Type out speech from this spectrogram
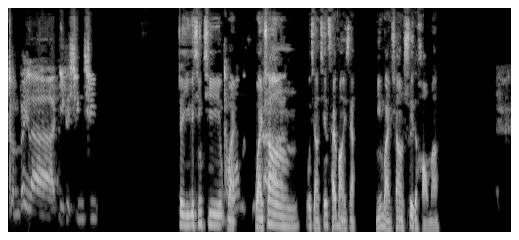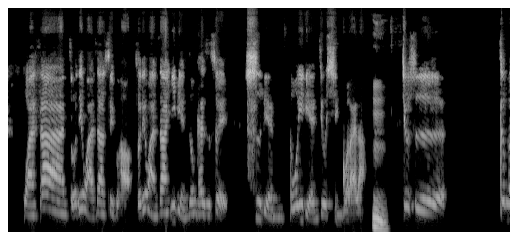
准备了一个星期。这一个星期晚晚上，我想先采访一下，您晚上睡得好吗？晚上，昨天晚上睡不好。昨天晚上一点钟开始睡，四点多一点就醒过来了。嗯，就是这么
